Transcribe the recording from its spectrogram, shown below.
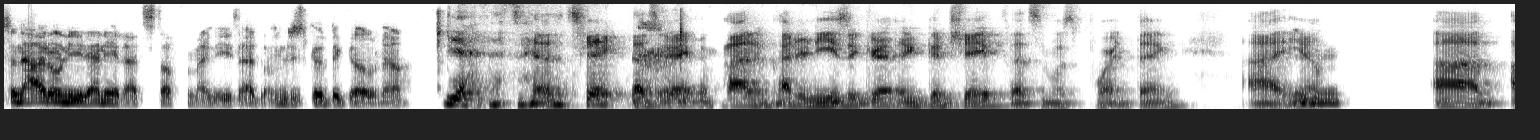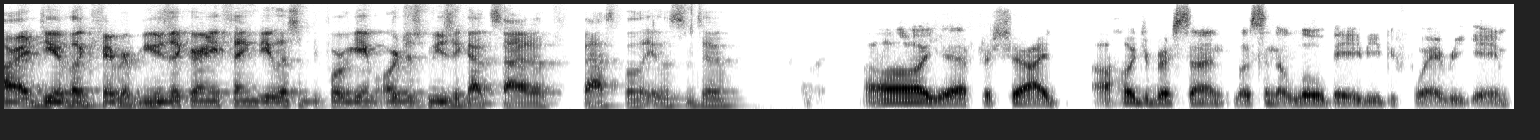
So now I don't need any of that stuff for my knees. I'm just good to go now. Yeah, that's that's great. That's great. I'm glad. I'm glad your knees are good in good shape. That's the most important thing. Uh, you mm-hmm. know. Um, all right. Do you have like favorite music or anything? Do you listen before a game, or just music outside of basketball that you listen to? Oh yeah, for sure. I hundred percent listen to Lil Baby before every game.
